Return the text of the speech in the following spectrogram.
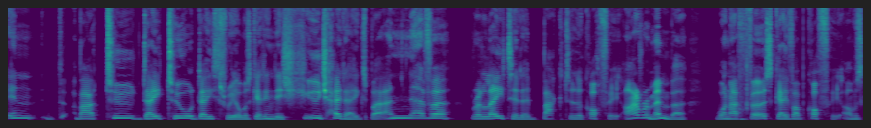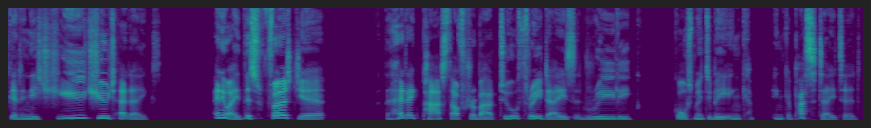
In about two, day two or day three, I was getting these huge headaches, but I never related it back to the coffee. I remember when I first gave up coffee, I was getting these huge, huge headaches. Anyway, this first year, the headache passed after about two or three days. It really caused me to be inca- incapacitated.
